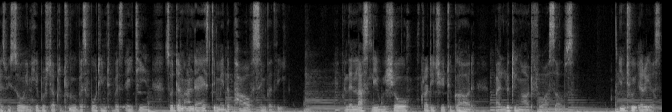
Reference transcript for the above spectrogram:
as we saw in Hebrews chapter 2, verse 14 to verse 18. So don't underestimate the power of sympathy. And then lastly, we show gratitude to God by looking out for ourselves in two areas.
